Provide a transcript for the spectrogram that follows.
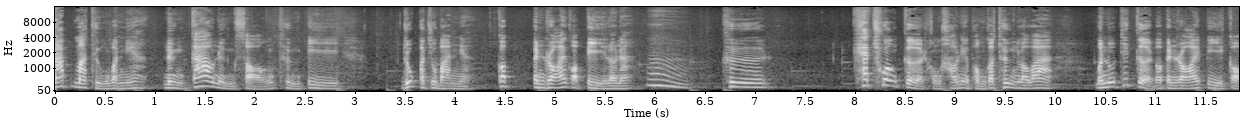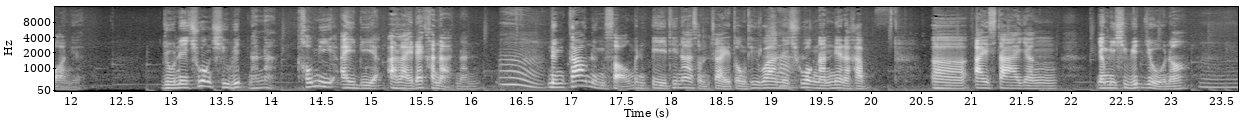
นับมาถึงวันเนี้ย1912 ถึงปียุคปัจจุบันเนี่ยก็เป็นร้อยกว่าปีแล้วนะ อืมคือแค่ช่วงเกิดของเขาเนี่ยผมก็ทึ่งแล้วว่า มนุษย์ที่เกิดมาเป็นร้อยปีก่อนเนี่ยอยู่ในช่วงชีวิตนั้นอะเขามีไอเดียอะไรได้ขนาดนั้น อืม 1912 เป็นปีที่น่าสนใจตรงที่ว่าค่ะ ในช่วงนั้นเนี่ยนะครับเอ่อไอน์สไตน์ยังยังมีชีวิตอยู่เนาะ อืมเอ่อ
